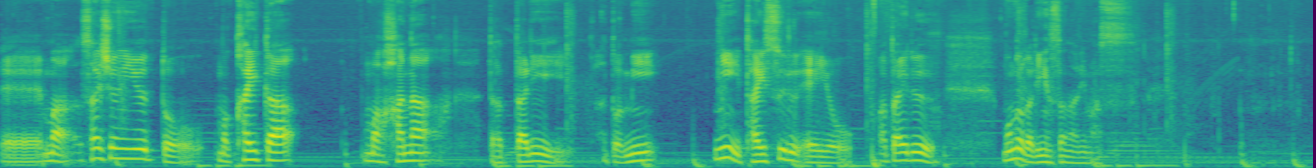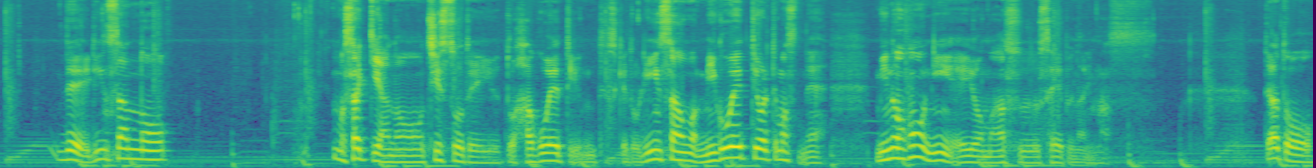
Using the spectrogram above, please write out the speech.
えー、まあ、最初に言うと、まあ、開花、まあ、花だったりあと実に対する栄養を与えるものがリン酸になります。でリン酸のまあ、さっきあの窒素で言うと歯声っていうんですけどリン酸は実声って言われてますね実の方に栄養を回す成分になりますであと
